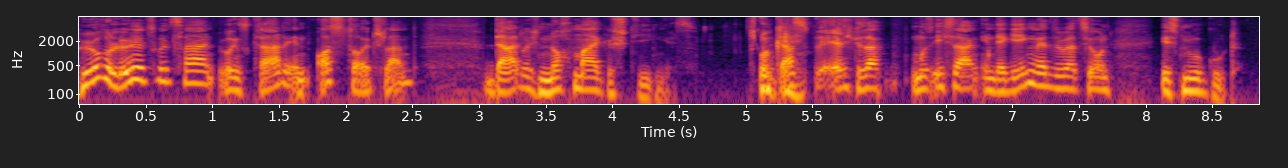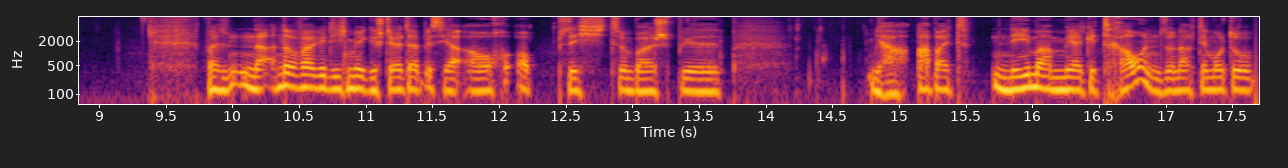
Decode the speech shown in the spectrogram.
höhere Löhne zu bezahlen, übrigens gerade in Ostdeutschland, dadurch nochmal gestiegen ist. Und okay. das, ehrlich gesagt, muss ich sagen, in der Gegenwärtssituation ist nur gut. Weil eine andere Frage, die ich mir gestellt habe, ist ja auch, ob sich zum Beispiel ja, Arbeitnehmer mehr getrauen, so nach dem Motto,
